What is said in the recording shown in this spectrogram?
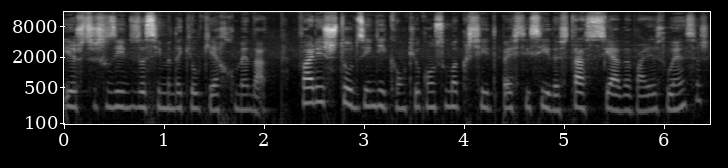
estes resíduos acima daquilo que é recomendado. Vários estudos indicam que o consumo acrescido de pesticidas está associado a várias doenças.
